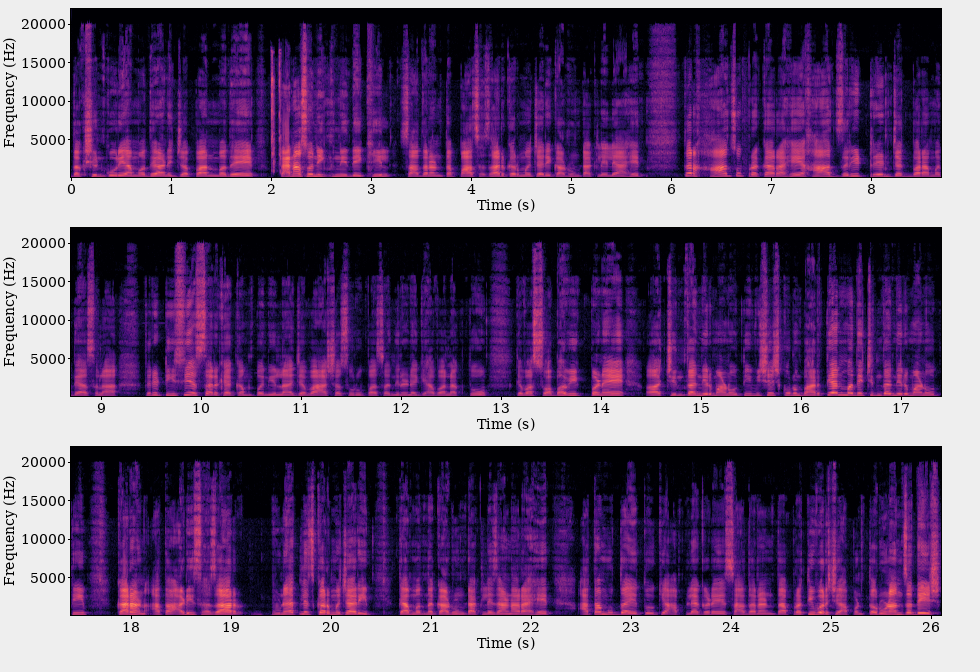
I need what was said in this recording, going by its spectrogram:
दक्षिण कोरियामध्ये आणि जपानमध्ये पॅनासोनिकनी देखील साधारणतः पाच हजार कर्मचारी काढून टाकलेले आहेत. तर हा जो प्रकार आहे हा जरी ट्रेंड जगभरामध्ये असला तरी टी सी एस सारख्या कंपनीला जेव्हा अशा स्वरूपाचा निर्णय घ्यावा लागतो तेव्हा स्वाभाविकपणे चिंता निर्माण होती. विशेष करून भारतीयांमध्ये चिंता निर्माण होती. कारण आता अडीच हजार पुण्यातलेच कर्मचारी त्यामधनं काढून टाकले जाणार आहेत. आता मुद्दा येतो की आपल्याकडे साधारणतः प्रतिवर्षी आपण तरुणांचा देश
